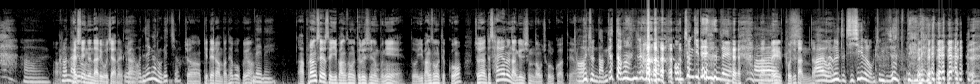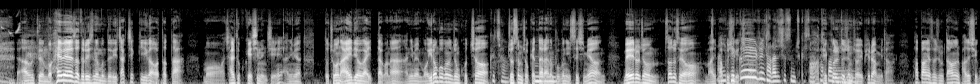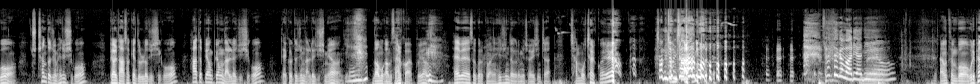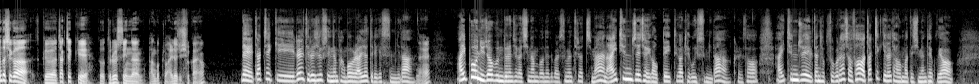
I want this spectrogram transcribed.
아, 어, 그런 날이 할수 오- 있는 날이 오지 예, 않을까. 언젠간 오겠죠. 저 기대를 한번 해보고요. 네네. 아 프랑스에서 이 방송을 들으시는 분이 또 이 방송을 듣고 저희한테 사연을 남겨주시면 너무 좋을 것 같아요. 아, 전 남겼다고 하는 줄 알고 엄청 기대했는데. 아, 난 매일 보지도 않는다. 아, 오늘도 지식인을 엄청 뒤졌는데. 아무튼 뭐 해외에서 들으시는 분들이 짝짓기가 어떻다, 뭐 잘 듣고 계시는지 아니면 또 좋은 아이디어가 있다거나 아니면 뭐 이런 부분은 좀 고쳐 그렇죠. 줬으면 좋겠다라는 음. 부분이 있으시면 메일을 좀 써주세요. 많이 아니, 바쁘시겠지만. 댓글을 달아주셨으면 좋겠어요. 아. 댓글도 좀 저희 필요합니다. 팟빵에서 좀 다운을 받으시고 추천도 좀 해주시고 별 다섯 개 눌러주시고 하트 뿅뿅 날려주시고 댓글도 좀 날려주시면 예. 너무 감사할 것 같고요. 예. 해외에서 그렇게 많이 해주신다 그러면 저희 진짜 잠 못 잘 거예요. 잠 좀 자라고. 상태가 말이 아니에요. 아무튼 뭐 우리 팬더 씨가 그 짝짓기 또 들을 수 있는 방법 좀 알려주실까요? 네, 짝짓기를 들으실 수 있는 방법을 알려드리겠습니다. 네. 아이폰 유저분들은 제가 지난번에도 말씀을 드렸지만 아이튠즈에 저희가 업데이트가 되고 있습니다. 그래서 아이튠즈에 일단 접속을 하셔서 짝짓기를 다운받으시면 되고요.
